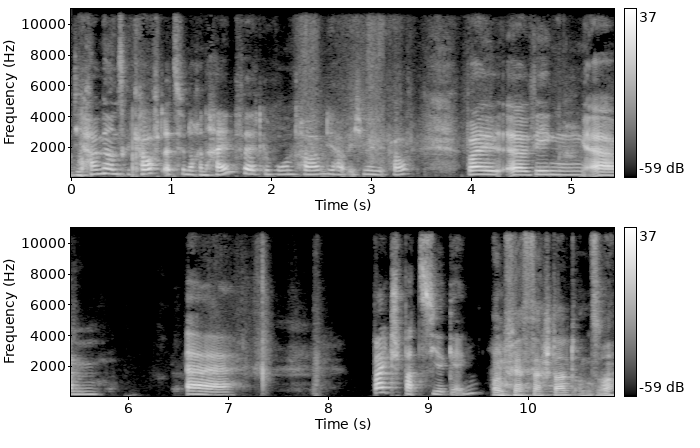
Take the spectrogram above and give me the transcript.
Die haben wir uns gekauft, als wir noch in Heimfeld gewohnt haben. Die habe ich mir gekauft. Weil äh, wegen ähm, äh, Waldspaziergängen. Und fester Stand und so.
